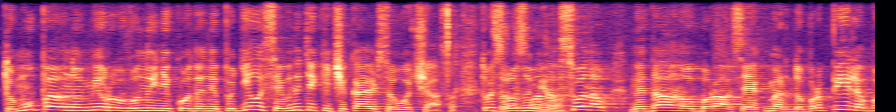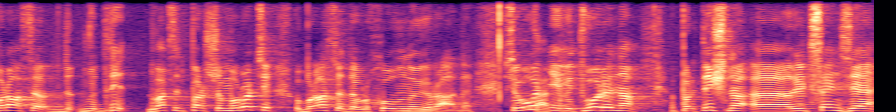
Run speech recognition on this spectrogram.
Тому певною мірою вони нікуди не поділися, і вони тільки чекають свого часу. Тобто. Роман Аксьонов недавно обирався як мер Добропілля, обирався в 2021 році, обирався до Верховної Ради. Сьогодні Так. відтворена практично е, ліцензія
